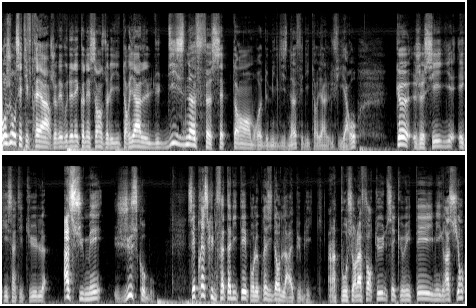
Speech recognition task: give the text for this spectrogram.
Bonjour, c'est Yves Tréhard. Je vais vous donner connaissance de l'éditorial du 19 septembre 2019, éditorial du Figaro, que je signe et qui s'intitule Assumer jusqu'au bout. C'est presque une fatalité pour le président de la République. Impôt sur la fortune, sécurité, immigration,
